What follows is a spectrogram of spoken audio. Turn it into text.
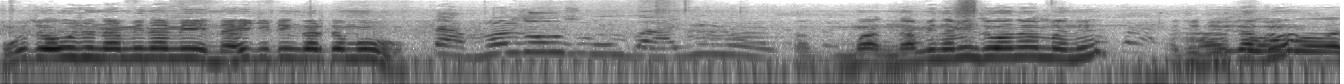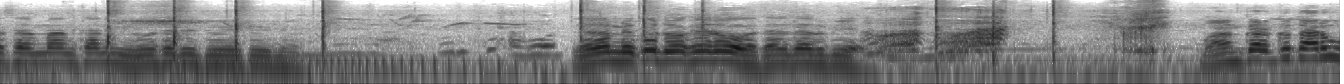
હું જોઉં છું નમી નમી નહીં ચીટિંગ કરતો હું. તમને જોઉં છું હું બાજુનું નમી નમી જોવાનું હોય મને? સલમાન ખાન હીરો સાથે જોઈ તું જરા મેં કોઈ ડોકે દો હજાર હજાર રૂપિયા. બંધ કર કે તારું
